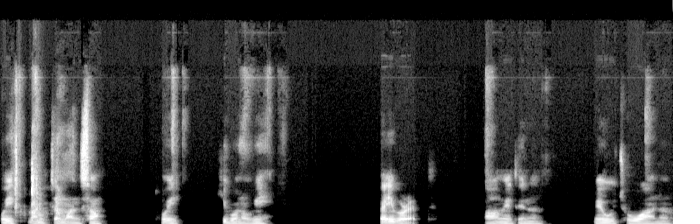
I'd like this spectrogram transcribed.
토익 만점 완성 토익 기본 어휘 favorite 마음에 드는 매우 좋아하는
